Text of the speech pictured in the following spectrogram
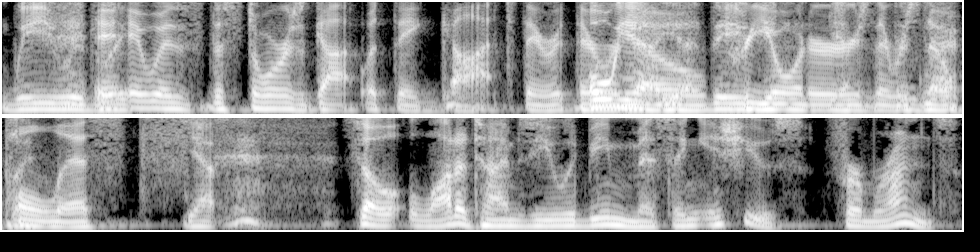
we would. Like, it, it, was the stores got what they got. There, there oh, were yeah, no yeah. They, pre-orders. Yeah, there was exactly. no pull lists. Yep. So a lot of times you would be missing issues from runs.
